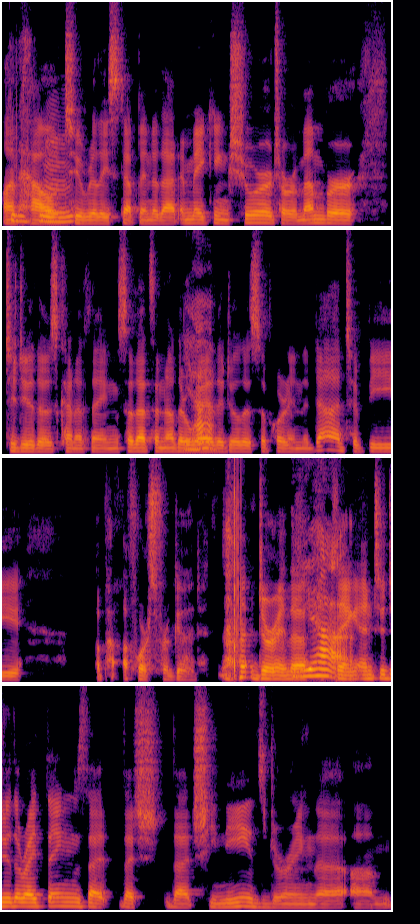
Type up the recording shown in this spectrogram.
on mm-hmm. how to really step into that and making sure to remember to do those kind of things. So that's another yeah. way they do this supporting the dad to be a, a force for good during the yeah. thing and to do the right things that that sh- that she needs during the um,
